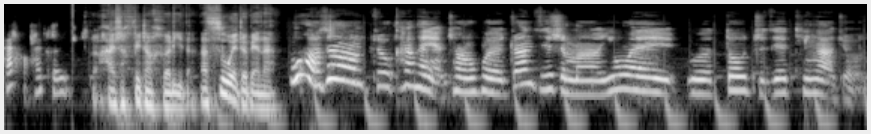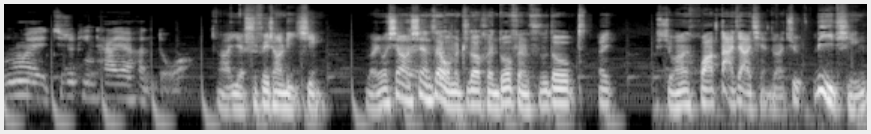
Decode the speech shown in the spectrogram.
还好还可以，还是非常合理的。那四位这边呢？我好像就看看演唱会、专辑什么，因为我都直接听啊，就因为其实平台也很多啊，也是非常理性。对吧？因为像现在我们知道很多粉丝都哎喜欢花大价钱，对吧？去力挺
